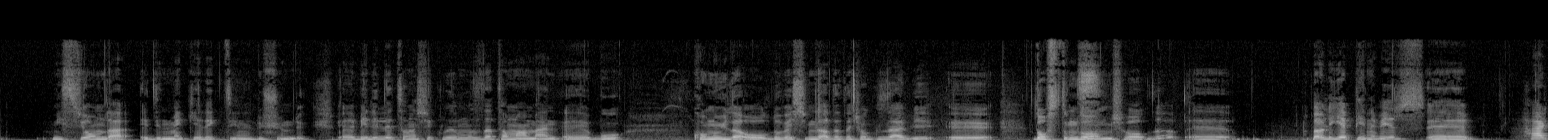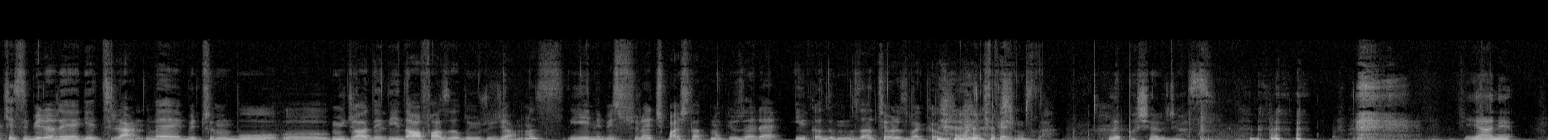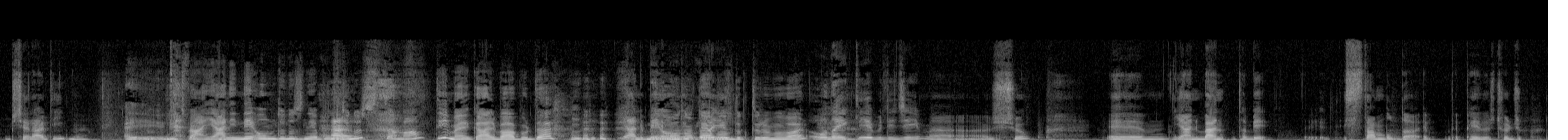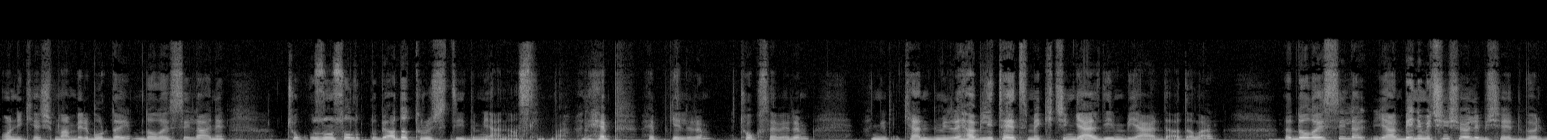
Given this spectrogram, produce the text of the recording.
misyon da edinmek gerektiğini düşündük. E, Beril'le tanışıklığımız da tamamen e, bu konuyla oldu ve şimdi adada çok güzel bir e, dostum da olmuş oldu. E, böyle yepyeni bir e, herkesi bir araya getiren ve bütün bu e, mücadeleyi daha fazla duyuracağımız yeni bir süreç başlatmak üzere ilk adımımızı atıyoruz bakalım 12 Temmuz'da. Ve başaracağız. yani bir şeyler değil mi? E, lütfen yani ne umdunuz ne buldunuz tamam değil mi galiba burada? Yani ne benim umduk ona ne bulduk durumu var. ona ekleyebileceğim e, şu. E, yani ben tabii e, İstanbul'da epeydir çocuk 12 yaşımdan beri buradayım. Dolayısıyla hani çok uzun soluklu bir ada turistiydim yani aslında. Hani hep hep gelirim. Çok severim. Hani kendimi rehabilite etmek için geldiğim bir yerde adalar. Dolayısıyla yani benim için şöyle bir şeydi böyle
